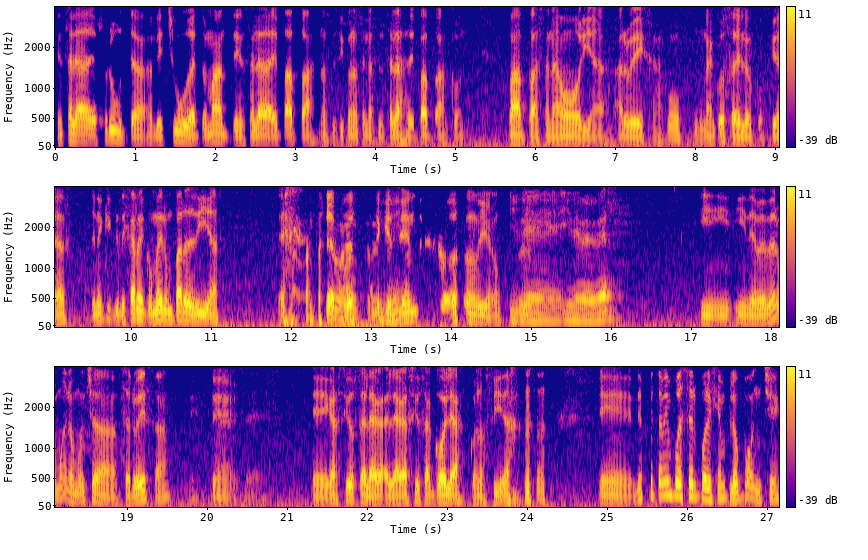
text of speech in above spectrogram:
ensalada de fruta, lechuga, tomate, ensalada de papa. No sé si conocen las ensaladas de papa con papa, zanahoria, arvejas. Uf, una cosa de locos. Quedás, tenés que dejar de comer un par de días para poder que te entre todo, digamos. Y de, y de beber. Y, y de beber, bueno, mucha cerveza, este, eh, gaseosa, la, gaseosa cola conocida. Eh, después también puede ser, por ejemplo, ponche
